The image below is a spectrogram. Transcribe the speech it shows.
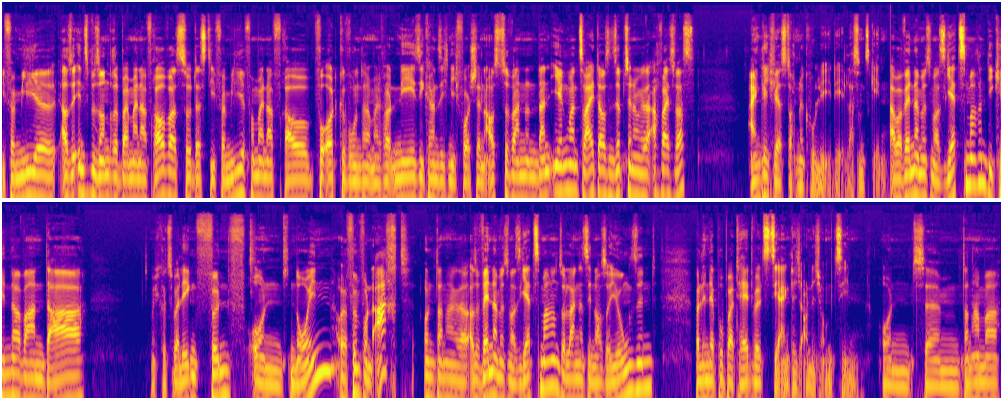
die Familie, also insbesondere bei meiner Frau war es so, dass die Familie von meiner Frau vor Ort gewohnt hat. Und meine Frau, nee, sie kann sich nicht vorstellen, auszuwandern. Und dann irgendwann 2017 haben wir gesagt, ach, weißt was? Eigentlich wäre es doch eine coole Idee, lass uns gehen. Aber wenn, dann müssen wir es jetzt machen. Die Kinder waren da muss ich kurz überlegen, fünf und neun oder fünf und acht. Und dann haben wir gesagt, also wenn, dann müssen wir es jetzt machen, solange sie noch so jung sind, weil in der Pubertät willst du sie eigentlich auch nicht umziehen. Und ähm, dann haben wir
